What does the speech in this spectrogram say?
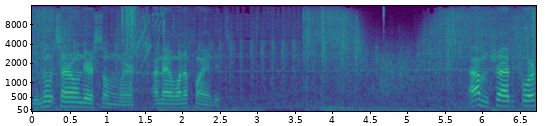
You know it's around there somewhere, and I want to find it. I haven't tried before.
